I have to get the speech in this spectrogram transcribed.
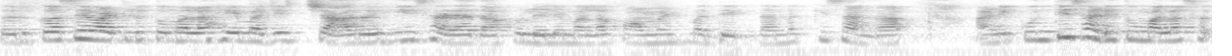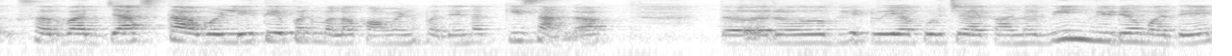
तर कसे वाटले तुम्हाला हे माझे चारही साड्या दाखवलेले मला कॉमेंटमध्ये एकदा नक्की सांगा. आणि कोणती साडी तुम्हाला स- सर्वात जास्त आवडली ते पण मला कॉमेंटमध्ये नक्की सांगा. तर भेटूया पुढच्या एका नवीन व्हिडिओमध्ये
